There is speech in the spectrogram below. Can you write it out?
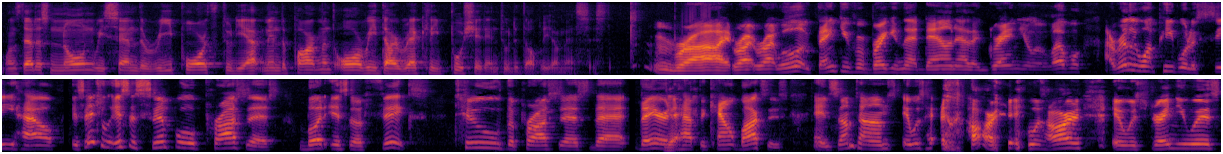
Once that is known, we send the report to the admin department or we directly push it into the WMS system. Right, right, right. Well, look, thank you for breaking that down at a granular level. I really want people to see how essentially it's a simple process, but it's a fix to the process that there to have to count boxes. And sometimes it was it was hard. It was hard. It was strenuous.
